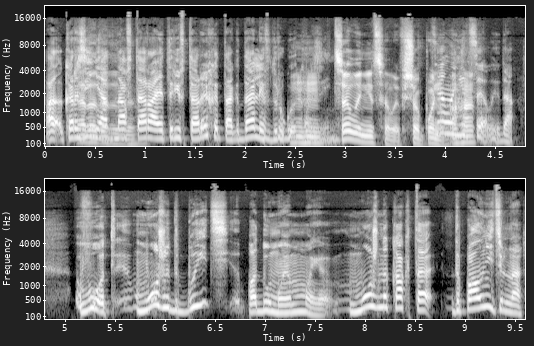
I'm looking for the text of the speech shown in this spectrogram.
а корзине 1, 2, 3 вторых и так далее в другой корзине. Целый, не целый, все, понял. Целый, не целый, да. Вот, может быть, подумаем мы, можно как-то дополнительно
